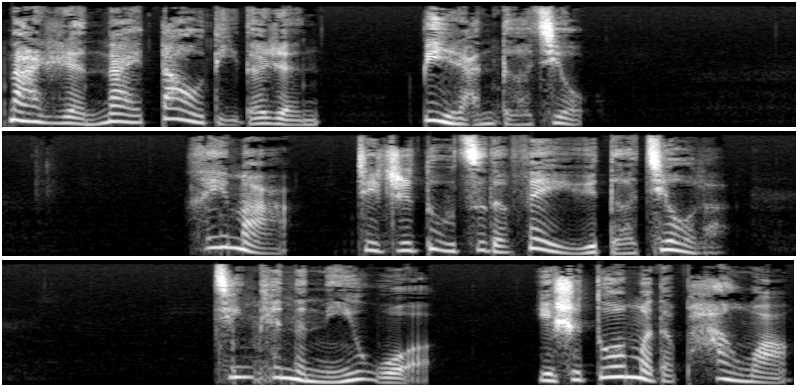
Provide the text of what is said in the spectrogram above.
那忍耐到底的人，必然得救。”黑马这只肚子的废鱼得救了。今天的你我，也是多么的盼望，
